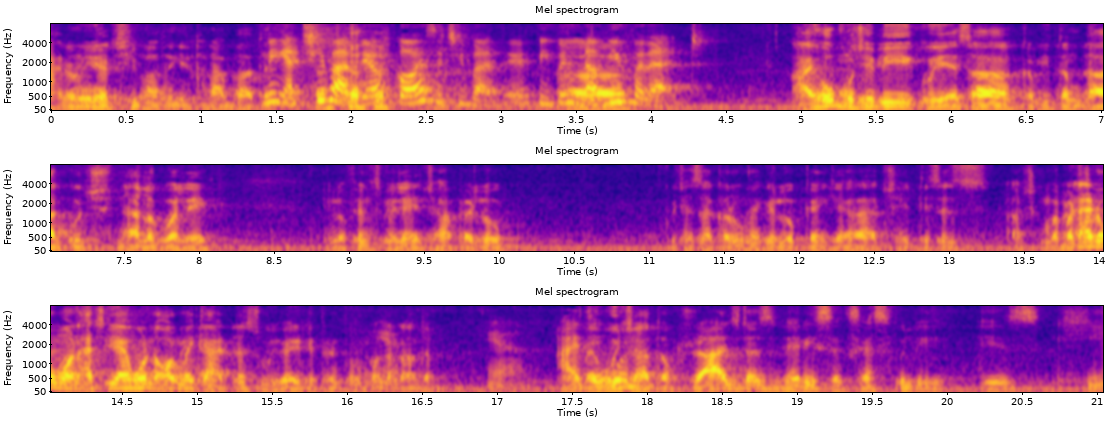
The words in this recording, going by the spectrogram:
आई डोंट नो ये अच्छी बात है कि खराब बात है। नहीं अच्छी बात है ऑफ़ कोर्स अच्छी बात है। People love you for that I hope मुझे भी कोई ऐसा कभी दमदार कुछ डायलॉग वाले यू नो फिल्म्स मिले जहाँ पर लोग कुछ ऐसा करूँ मैं कि लोग कहें कि हाँ अच्छा this is Rajkumar but I don't want actually I want all my characters to be very different from one another I think what चाहता हूँ Raj does very successfully is he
